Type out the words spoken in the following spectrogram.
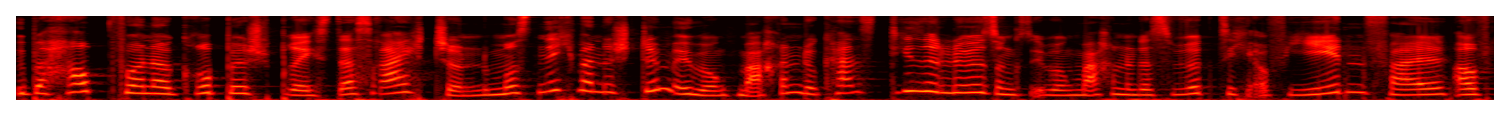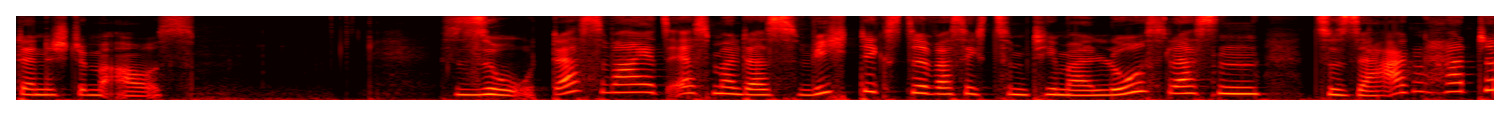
überhaupt vor einer Gruppe sprichst. Das reicht schon. Du musst nicht mal eine Stimmübung machen, du kannst diese Lösungsübung machen und das wirkt sich auf jeden Fall auf deine Stimme aus. So, das war jetzt erstmal das Wichtigste, was ich zum Thema Loslassen zu sagen hatte.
